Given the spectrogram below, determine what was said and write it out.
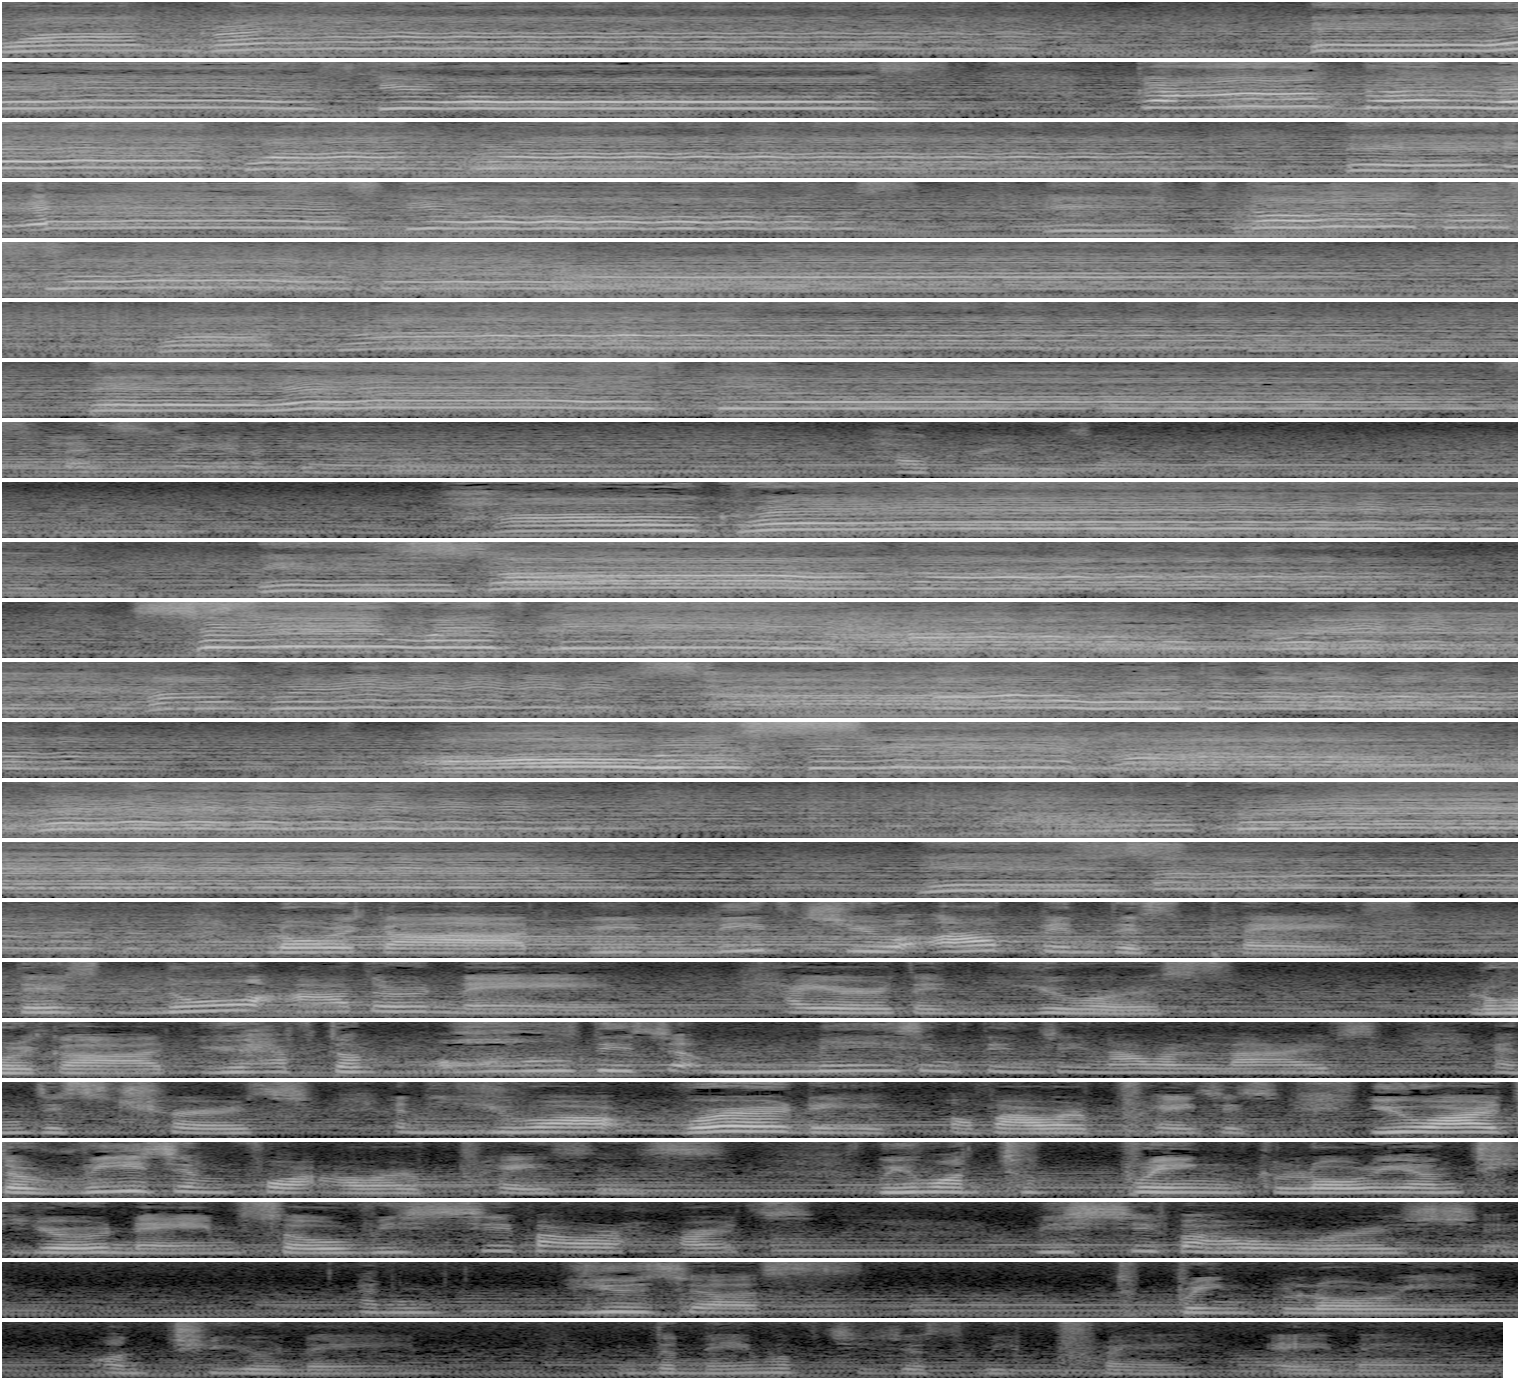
Juan gran Lord God, we lift you up in this place. There's no other name higher than yours. Lord God, you have done all these amazing things in our lives and this church, and you are worthy of our praises. You are the reason for our praises. We want to bring glory unto your name. So receive our hearts, receive our worship, and use us to bring glory unto your name. In the name of Jesus, we pray. Amen.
